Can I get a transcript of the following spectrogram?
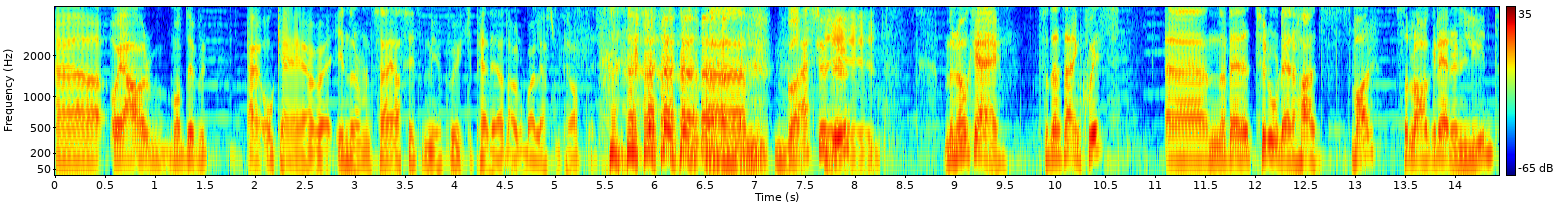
Uh, og jeg har måtte, jeg, OK, jeg innrømmelse. Jeg har sittet mye på Wikipedia i dag og bare lest om pirater. um, do. Men OK, så dette er en quiz. Eh, når dere tror dere har et svar, så lager dere en lyd.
